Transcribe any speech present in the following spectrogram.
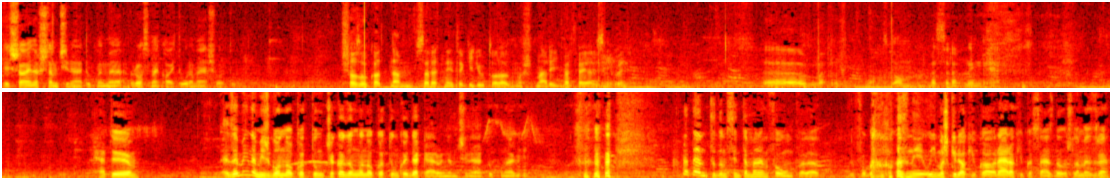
és sajnos nem csináltuk meg, mert rossz meghajtóra másoltuk. És azokat nem szeretnétek így utólag most már így befejezni, vagy? Uh, nem tudom, mert szeretnénk. Hát ö, ezzel még nem is gondolkodtunk, csak azon gondolkodtunk, hogy de kár, hogy nem csináltuk meg. hát nem tudom, szinte már nem fogunk vele foglalkozni. Úgy most kirakjuk a, rárakjuk a 100 dalos lemezre,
